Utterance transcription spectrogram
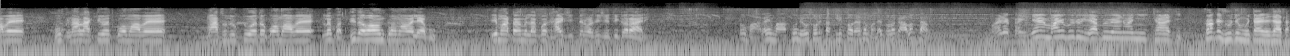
આવે. ભૂખ ના લાગતી હોય તો કોમ આવે. માથું દુખતું હોય તો કોમ આવે. એટલે બધી દવાઓમાં કોમ આવે લેબુ. એ માટે અમે લગભગ સાઠ સિત્તેર વર્ષથી ખેતી કરાવી તો મારે માથું ને એવું થોડી તકલીફ તો રહેશે મને થોડોક આલોક દામ મારે કહીને મારું બધું લેબુ વેણવાની ઈચ્છા હતી. તો કે શૂટિંગ રહ્યા જતા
